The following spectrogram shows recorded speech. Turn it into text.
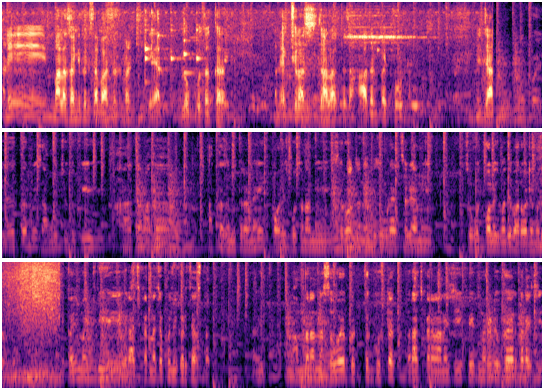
आणि मला सांगितलं की साहेब असं मला ठीक आहे यार लोक बोलतात करत नाही. पण ॲक्च्युअल असं झाला त्याचा हात आणि पाय तोडला म्हणजे ज्या पहिलं तर मी सांगू इच्छितो की हा काय माझा आत्ताचा मित्र नाही. कॉलेजपासून आम्ही सर्वच जण इथे जेवढे आहेत सगळे आम्ही सोबत कॉलेजमध्ये बारावाल्यामध्ये होतो. आणि काही मैत्री हे राजकारणाच्या पलीकडच्या असतात. आणि आमदारांना सवय प्रत्येक गोष्टीत राजकारण आणायची फेक नरेटिव्ह तयार करायची.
